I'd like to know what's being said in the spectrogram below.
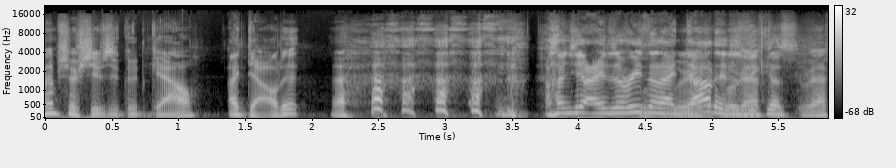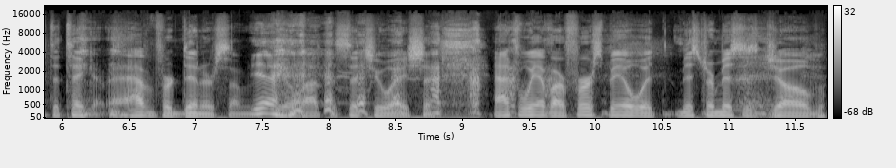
I'm sure she was a good gal. I doubt it. And yeah, and the reason I We doubt have- it is have to- because we have to take have them for dinner some Yeah. feel out the situation. After we have our first meal with Mr. and Mrs. Job,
